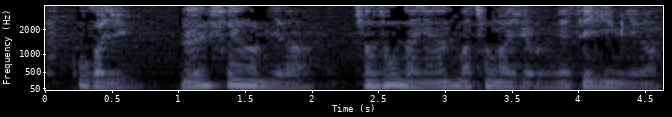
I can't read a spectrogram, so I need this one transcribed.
복구 관리를 수행합니다. 전송 단위는 마찬가지로 메시지입니다.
